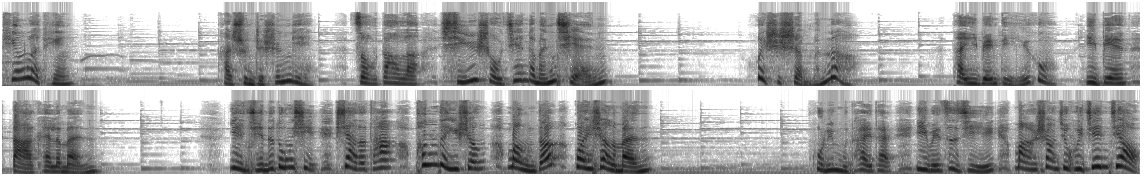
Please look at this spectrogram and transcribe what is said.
听了听。他顺着声音走到了洗手间的门前。会是什么呢？他一边嘀咕，一边打开了门。眼前的东西吓得他“砰”的一声，猛地关上了门。普里姆太太以为自己马上就会尖叫。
